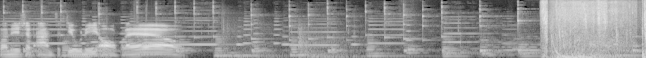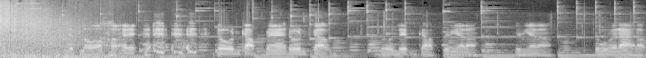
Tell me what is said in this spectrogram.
ตอนนี้ฉันอ่านสกิลนี้ออกแล้ว รียบร้อย โดนกลับแม่โดนกลับ โดนเล่นกลับเป็นไงล่ะ เป็นไงล่ะสู้ไม่ได้หรอก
